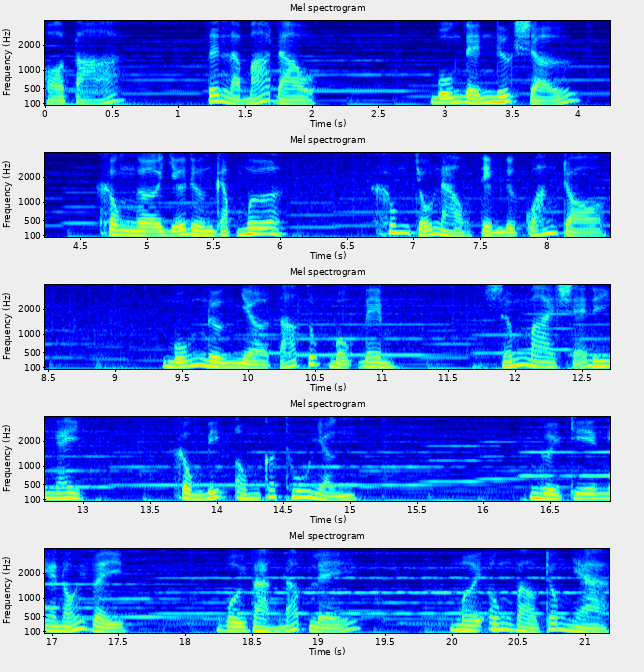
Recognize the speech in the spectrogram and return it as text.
họ tả, tên là bá đào. Muốn đến nước sở, không ngờ giữa đường gặp mưa, không chỗ nào tìm được quán trọ. Muốn nương nhờ tá túc một đêm, sớm mai sẽ đi ngay. Không biết ông có thu nhận. Người kia nghe nói vậy, vội vàng đáp lễ, mời ông vào trong nhà.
